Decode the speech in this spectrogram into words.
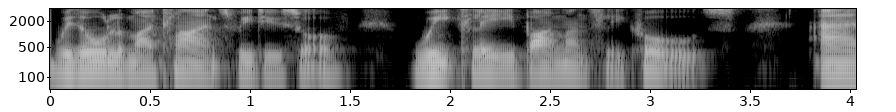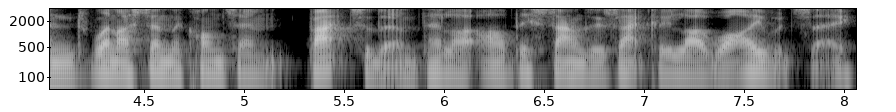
with all of my clients, we do sort of weekly, bi monthly calls. And when I send the content back to them, they're like, oh, this sounds exactly like what I would say.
